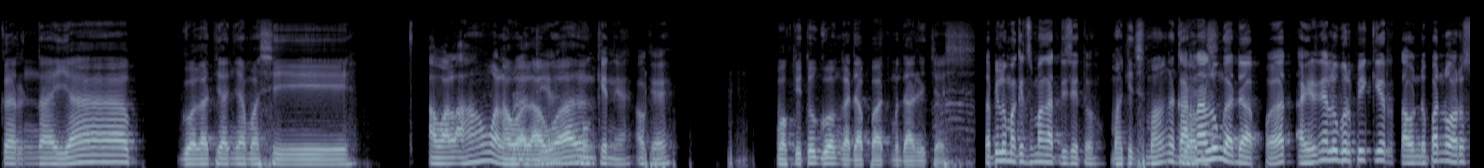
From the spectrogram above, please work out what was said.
karena ya gua latihannya masih Awal-awal ya, Awal-awal. mungkin ya. Oke. waktu itu gua nggak dapat medali chess. Tapi lu makin semangat di situ. Makin semangat Karena lu nggak dapet, akhirnya lu berpikir tahun depan lu harus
